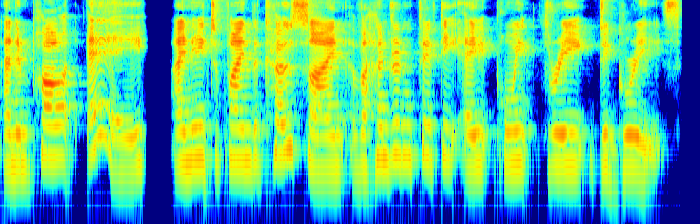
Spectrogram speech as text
And in part A, I need to find the cosine of 158.3 degrees.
